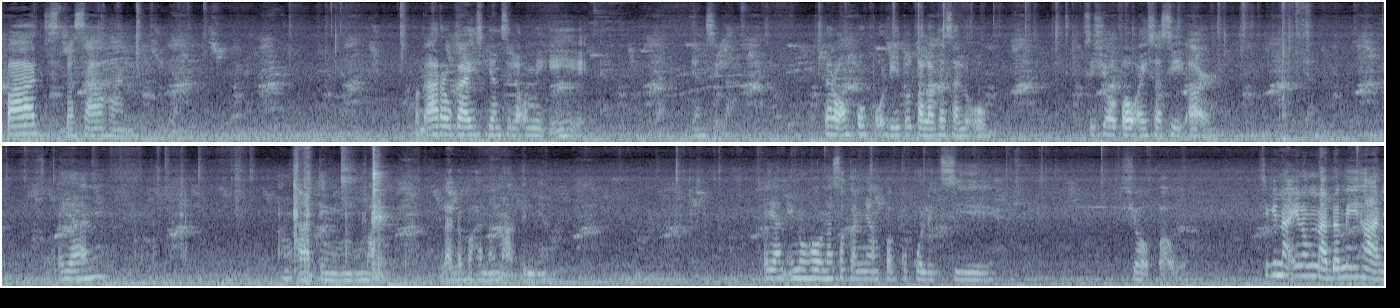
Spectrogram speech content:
Pads, basahan. Pag araw guys, dyan sila umiihi. Yan, yan sila. Pero ang pupo dito talaga sa loob. Si Siopaw ay sa CR. Yan. So, ayan. Ang ating map. Lalabahan na natin yan. Ayan, inuhaw na sa kanyang pagkukulit si Siopaw. Sige na, inom na. Damihan.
